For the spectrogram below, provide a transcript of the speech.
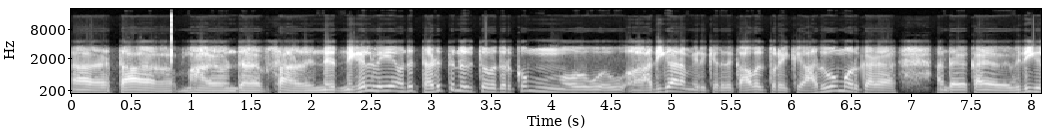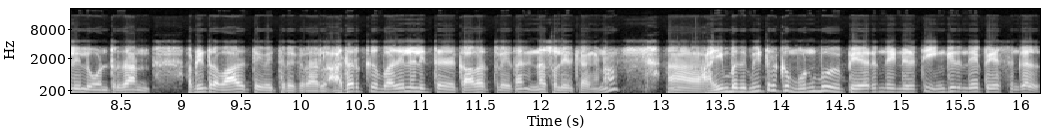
தா- இந்த நிகழ்வையை நிகழ்வையே வந்து தடுத்து நிறுத்துவதற்கும் அதிகாரம் இருக்கிறது காவல்துறைக்கு. அதுவும் ஒரு க அந்த க விதிகளில் ஒன்றுதான் அப்படின்ற வாதத்தை வைத்திருக்கிறார்கள். அதற்கு பதிலளித்த காவல்துறை தான் என்ன சொல்லியிருக்காங்கன்னா ஐம்பது மீட்டருக்கு முன்பு பேருந்தை நிறுத்தி இங்கிருந்தே பேசுங்கள்.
